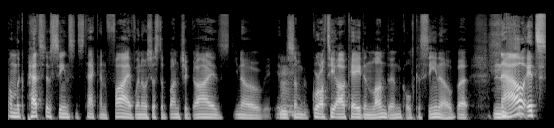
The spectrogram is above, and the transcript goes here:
on the competitive scene since Tekken Five when it was just a bunch of guys, you know, in Mhm. some grotty arcade in London called Casino. But now it's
